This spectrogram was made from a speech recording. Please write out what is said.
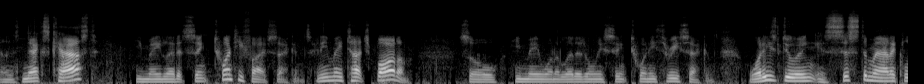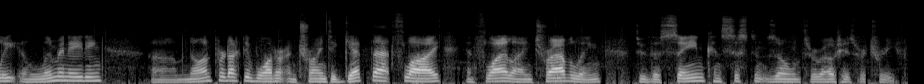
on his next cast, he may let it sink 25 seconds, and he may touch bottom. So he may want to let it only sink 23 seconds. What he's doing is systematically eliminating um, non-productive water and trying to get that fly and fly line traveling through the same consistent zone throughout his retrieve.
